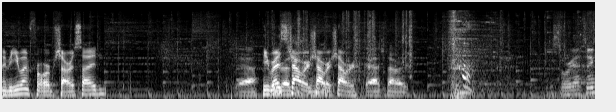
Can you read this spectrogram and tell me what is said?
Maybe he went for orb shower side. Yeah. He res res shower, is shower, in shower. there. Yeah, showers. Disorienting.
